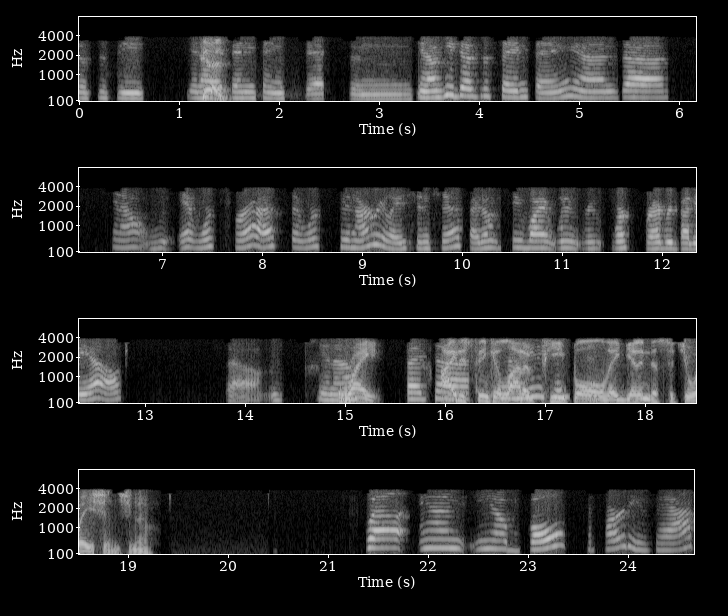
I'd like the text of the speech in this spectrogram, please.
just to see, you know, Good. if anything sticks, and you know, he does the same thing, and uh, you know, it works for us. It works in our relationship. I don't see why it wouldn't re- work for everybody else. So, you know, Right. But uh, I just think a lot of people they get into situations, you know. Well, and you know, both the parties have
